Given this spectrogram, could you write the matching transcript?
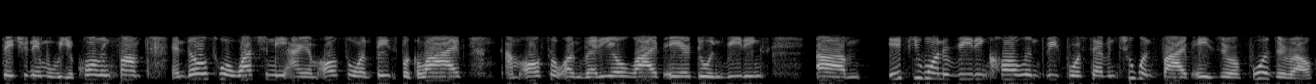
State your name and where you're calling from. And those who are watching me, I am also on Facebook Live. I'm also on radio live air doing readings. Um, if you want a reading, call in 347 215 8040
